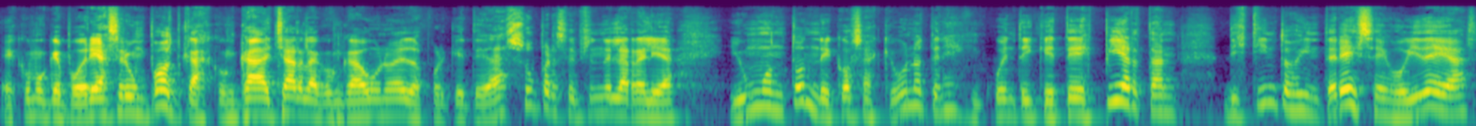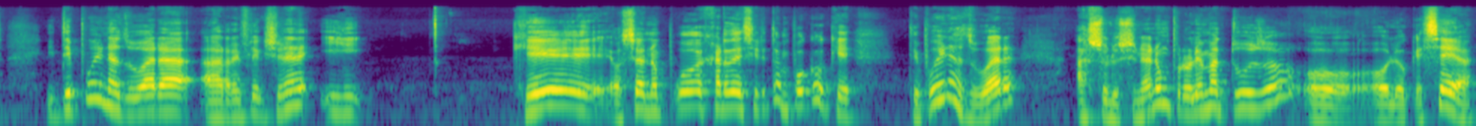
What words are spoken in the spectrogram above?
Es como que podría hacer un podcast con cada charla, con cada uno de ellos, porque te da su percepción de la realidad y un montón de cosas que uno tenés en cuenta y que te despiertan distintos intereses o ideas y te pueden ayudar a, reflexionar y que, o sea, no puedo dejar de decir tampoco que te pueden ayudar a solucionar un problema tuyo o, lo que sea.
